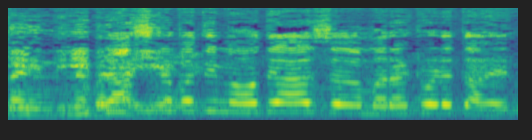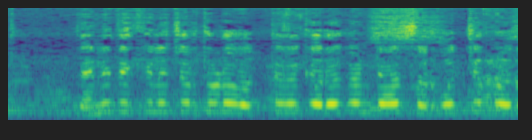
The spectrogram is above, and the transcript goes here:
आहे. राष्ट्रपती महोदय आज मराठवाड्यात आहेत. त्यांनी देखील याच्यावर थोडं वक्तव्य करावं कारण त्या सर्वोच्च पद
